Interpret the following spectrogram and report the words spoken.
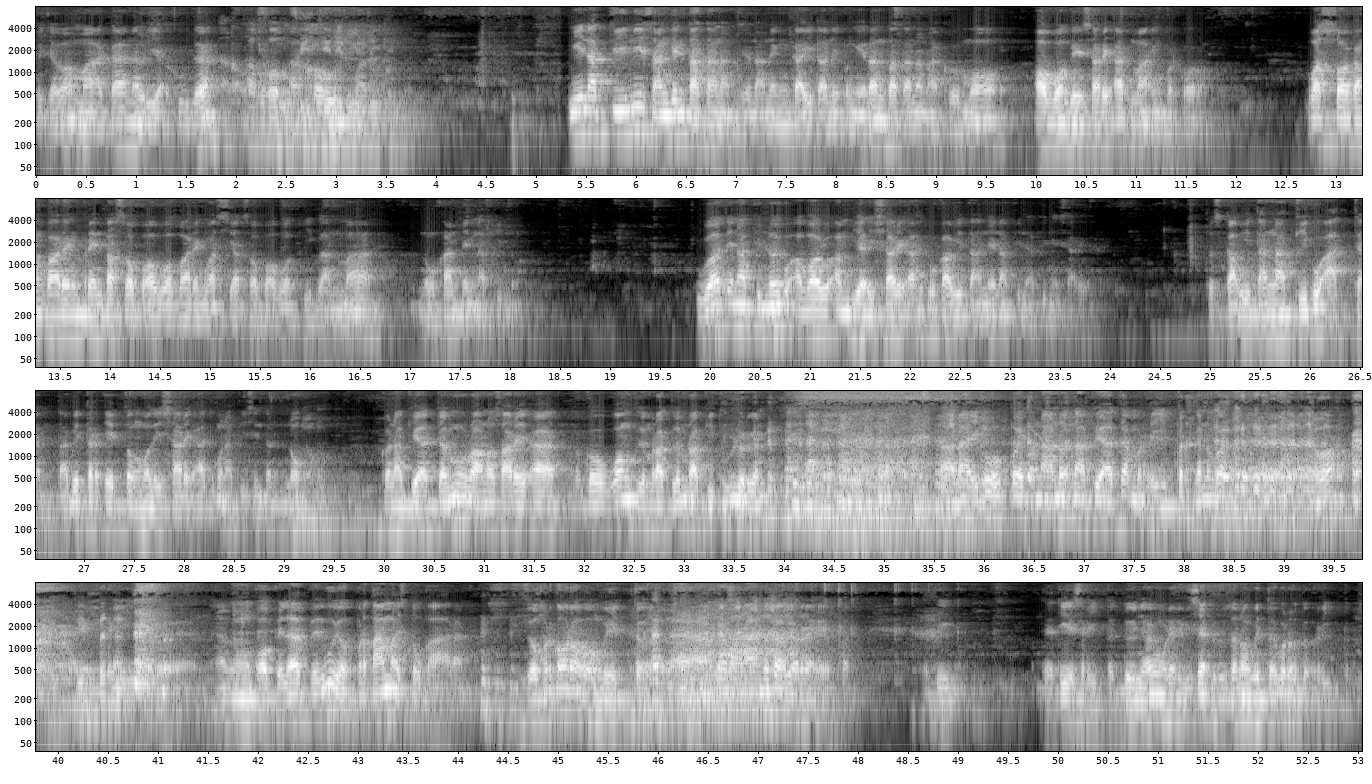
Jawa maka naliya huda akhahu fi dinil maliki minat dini sangking tatanan. Ya nak ning kaitane pangeran tatanan agama Allah gawe syariat ma ing perkara. Wasa kang paring perintah sapa Allah paring wasiat sapa Allah iklan ma nuhan ing nabi Nuh. Wa nabi Nuh iku awalu anbiya syariah iku kawitane nabi-nabi syariah. Terus kawitan nabi ku Adam tapi terhitung mulai syariat iku nabi sinten? Nuh. Kau Nabi Adam ora ana syariat, mergo wong gelem ra gelem rabi dulur kan. Anak iku kowe penanut Nabi Adam ribet kan apa? Apa? ribet Yang kopi labil itu ya pertama itu tukaran. Ya perkara wong wedok. Nah, penanut ya repot. Jadi jadi ya seribet. Dunia mulai bisa urusan wong wedok kok untuk ribet.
